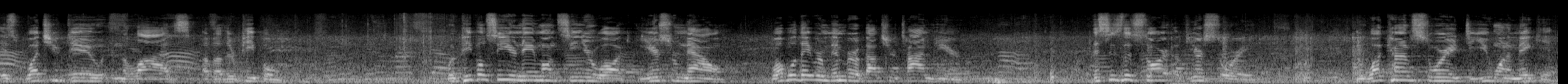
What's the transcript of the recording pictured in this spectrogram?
is what you do in the lives of other people. When people see your name on Senior Walk years from now, what will they remember about your time here? This is the start of your story. And what kind of story do you want to make it?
